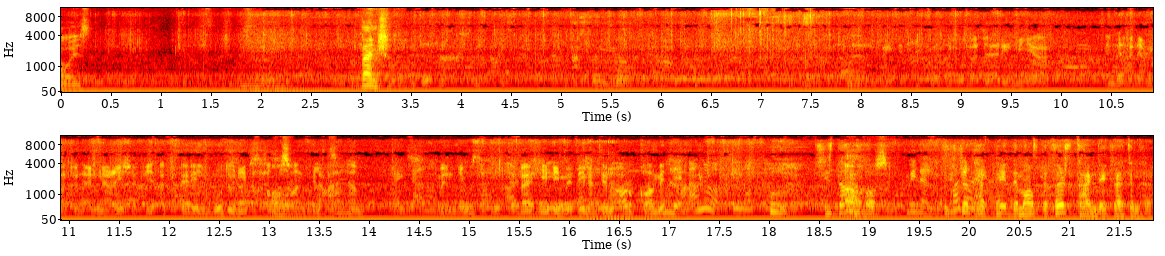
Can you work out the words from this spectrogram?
Always. Eventually. Oh, she's done oh. for. You should have paid them off the first time they threatened her.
